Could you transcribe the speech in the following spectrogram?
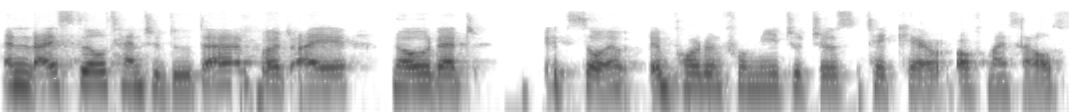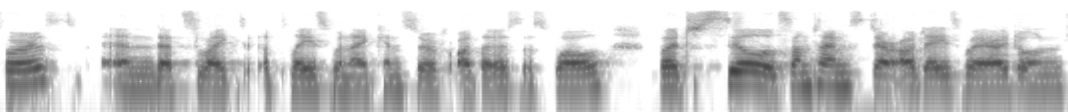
and i still tend to do that but i know that it's so important for me to just take care of myself first and that's like a place when i can serve others as well. But still sometimes there are days where i don't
